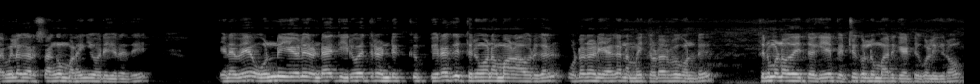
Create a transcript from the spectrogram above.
தமிழக அரசாங்கம் வழங்கி வருகிறது. எனவே ஒன்று ஏழு ரெண்டாயிரத்தி இருபத்தி ரெண்டுக்கு பிறகு திருமணமானவர்கள் உடனடியாக நம்மை தொடர்பு கொண்டு திருமண உதவித்தொகையை பெற்றுக்கொள்ளுமாறு கேட்டுக்கொள்கிறோம்.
